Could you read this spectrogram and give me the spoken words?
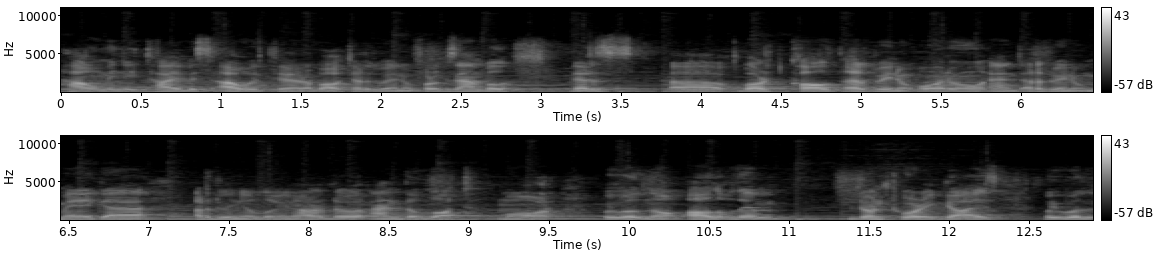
how many types out there about Arduino. For example, there's a board called Arduino Uno and Arduino Mega, Arduino Leonardo and a lot more. We will know all of them. Don't worry guys, we will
